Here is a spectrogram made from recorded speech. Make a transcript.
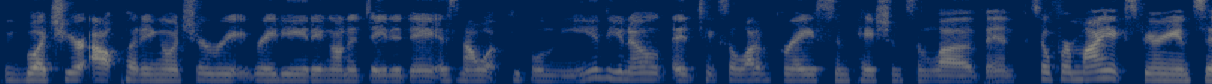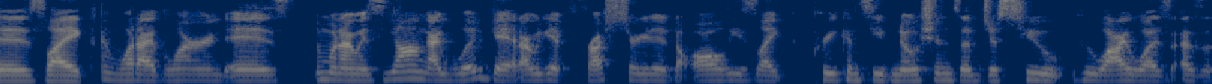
what you're outputting and what you're re- radiating on a day to day is not what people need you know? It takes a lot of grace and patience and love. And so for my experiences like and what i've learned is when i was young i would get i would get frustrated at all these like preconceived notions of just who who i was as a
